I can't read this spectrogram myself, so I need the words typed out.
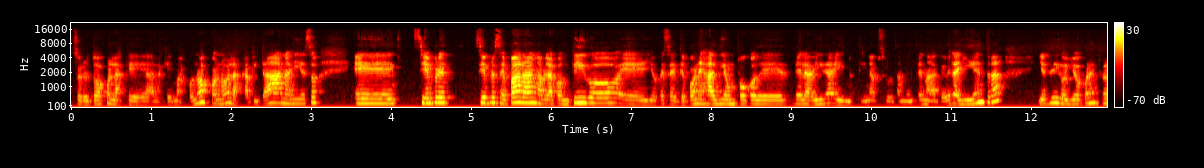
sobre todo con las que, a las que más conozco, ¿no? Las capitanas y eso, eh, siempre, siempre se paran, habla contigo, eh, yo qué sé, te pones al día un poco de, de, la vida y no tiene absolutamente nada que ver. Allí entra yo te digo, yo por ejemplo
